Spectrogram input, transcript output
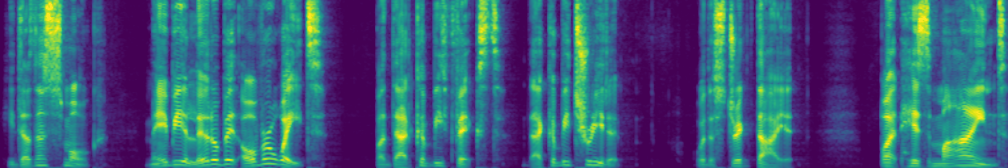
He doesn't smoke. Maybe a little bit overweight, but that could be fixed. That could be treated with a strict diet but his mind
